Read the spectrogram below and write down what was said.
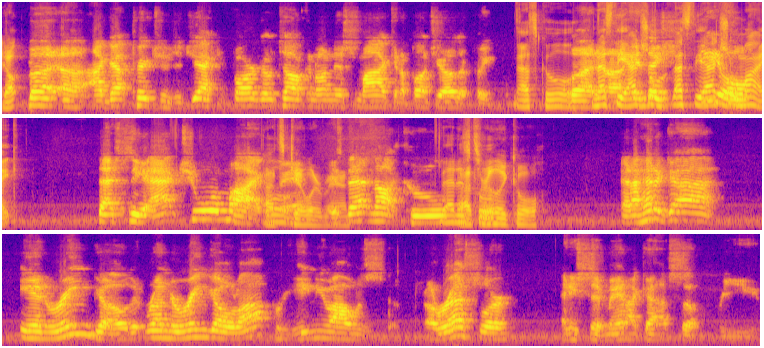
Yep. But uh, I got pictures of Jackie Fargo talking on this mic and a bunch of other people. That's cool. But, and that's uh, the and actual. they That's the actual mic. That's the actual mic. That's man. killer, man. Is that not cool? That is That's cool. really cool. And I had a guy in Ringgold that run the Ringgold Opry. He knew I was a wrestler, and he said, "Man, I got something for you."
